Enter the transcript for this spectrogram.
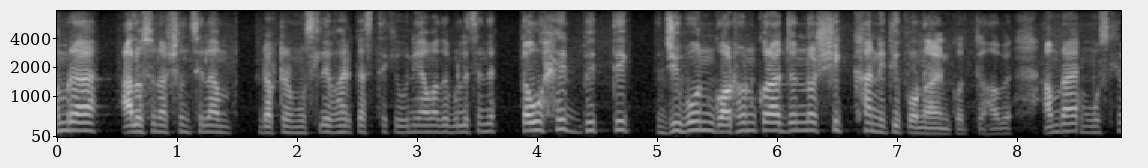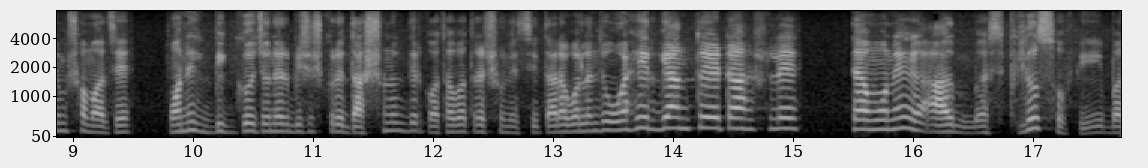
আমরা আলোচনা শুনছিলাম ডক্টর মুসলিম ভাইয়ের কাছ থেকে। উনি আমাদের বলেছেন যে তৌহিদ ভিত্তিক জীবন গঠন করার জন্য শিক্ষা নীতি প্রণয়ন করতে হবে। আমরা মুসলিম সমাজে অনেক বিজ্ঞজনের, বিশেষ করে দার্শনিকদের কথাবার্তা শুনেছি। তারা বলেন যে ওয়াহির জ্ঞান তো এটা আসলে তেমন ফিলোসফি বা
